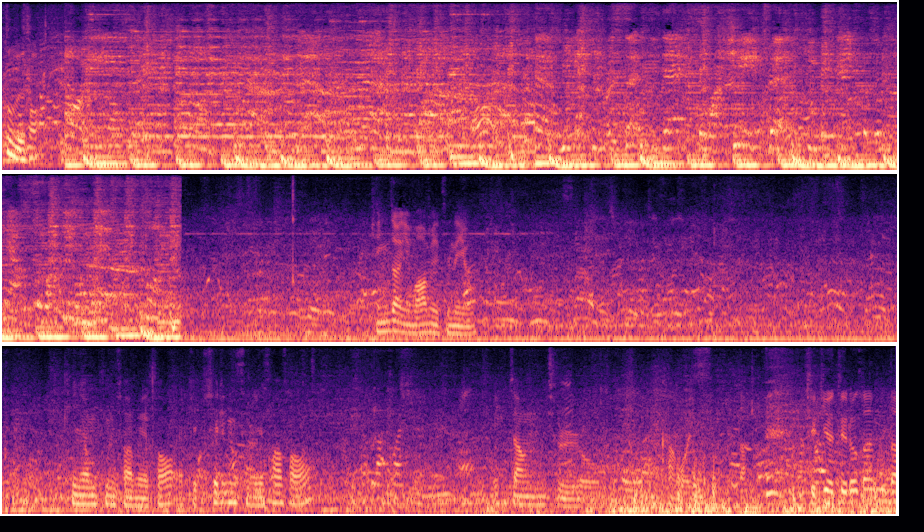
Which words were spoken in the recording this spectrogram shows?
그럼 왜 사? 굉장히 마음에 드네요. 기념품 샵에서 이렇게 키링스를 사서 입장 줄로 가고 있습니다. 드디어 들어간다.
